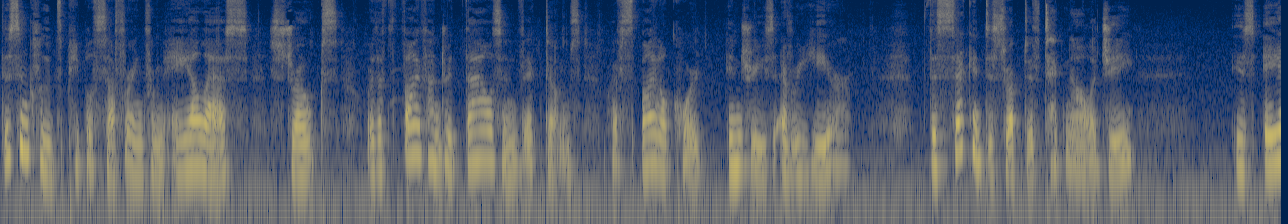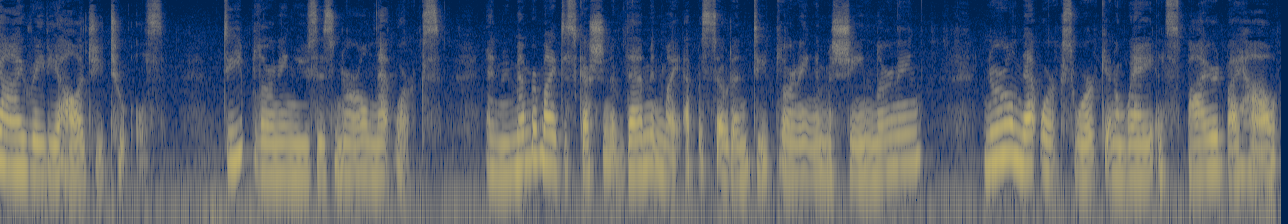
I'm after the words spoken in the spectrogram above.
This includes people suffering from ALS, strokes, or the 500,000 victims who have spinal cord injuries every year. The second disruptive technology is AI radiology tools. Deep learning uses neural networks. And remember my discussion of them in my episode on deep learning and machine learning? Neural networks work in a way inspired by how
